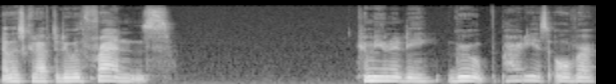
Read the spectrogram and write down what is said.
Now, this could have to do with friends community, group. The party is over.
